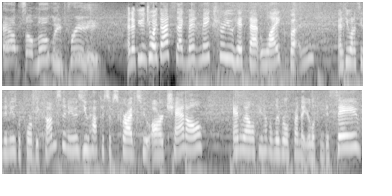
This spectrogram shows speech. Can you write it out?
absolutely free. And if you enjoyed that segment, make sure you hit that like button. And if you want to see the news before it becomes the news, you have to subscribe to our channel. And well, if you have a liberal friend that you're looking to save,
